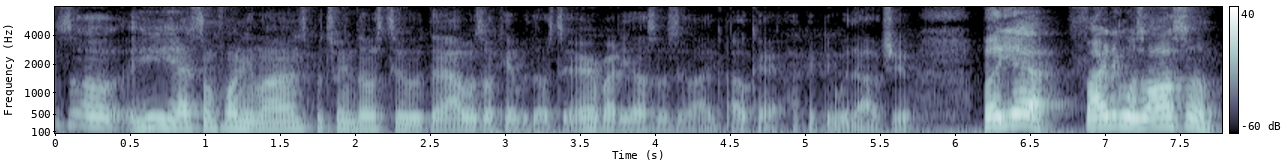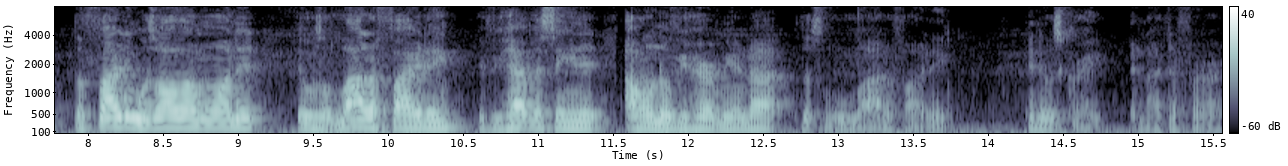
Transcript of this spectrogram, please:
So he had some funny lines between those two that I was okay with those two. Everybody else was like, okay, I could do without you. But yeah, fighting was awesome. The fighting was all I wanted. It was a lot of fighting. If you haven't seen it, I don't know if you heard me or not. There's a lot of fighting, and it was great. And I defer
